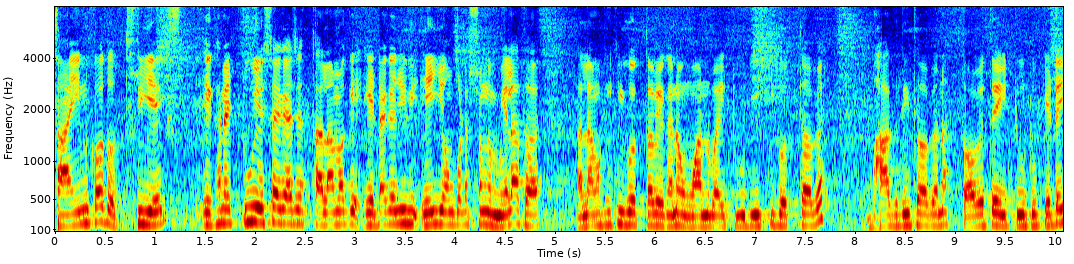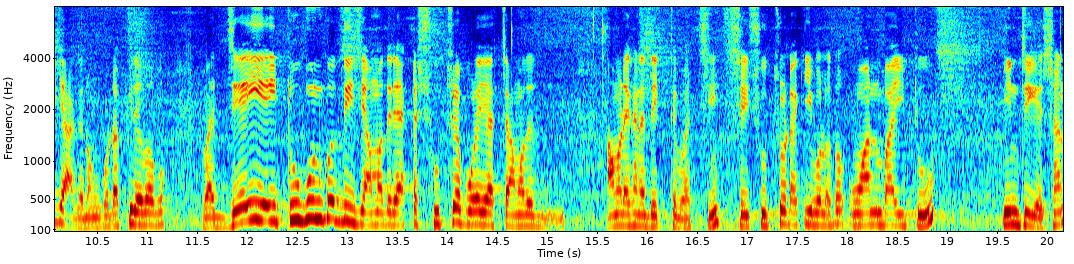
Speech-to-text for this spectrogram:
সাইন কত? থ্রি এক্স এখানে টু এসে গেছে, তাহলে আমাকে এটাকে যদি এই অঙ্কটার সঙ্গে মেলাতে হয়, তাহলে আমাকে কি করতে হবে? এখানে ওয়ান বাই টু দিয়ে কী করতে হবে? ভাগ দিতে হবে না, তবে তো এই টু টু কেটে গিয়ে আগের অঙ্কটা ফিরে পাবো। বা যেই এই টু গুণ করে দিয়েছি, আমাদের একটা সূত্রে পড়ে যাচ্ছে, আমাদের, আমরা এখানে দেখতে পাচ্ছি, সেই সূত্রটা কি বলো তো ওয়ান বাই টু ইন্টিগ্রেশন,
